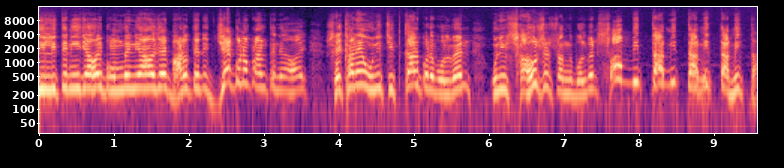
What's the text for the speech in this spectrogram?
দিল্লিতে নিয়ে যাওয়া হয়, বোম্বে নেওয়া যায়, ভারতের যে কোনো প্রান্তে নেওয়া হয়, সেখানে উনি চিৎকার করে বলবেন, উনি সাহসের সঙ্গে বলবেন, সব মিথ্যা মিথ্যা মিথ্যা মিথ্যা।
